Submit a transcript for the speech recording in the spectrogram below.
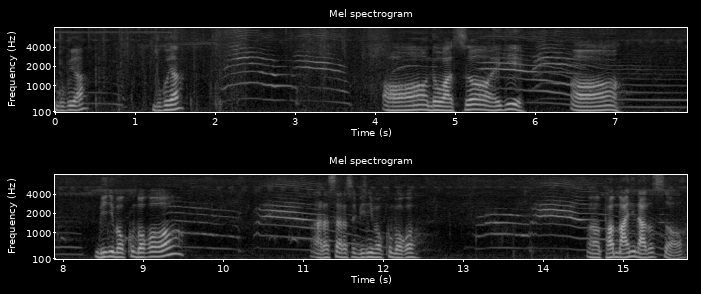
누구야? 누구야? 어, 너 왔어, 애기. 어. 미니 먹고 먹어. 알았어, 알았어. 미니 먹고 먹어. 어, 밥 많이 놔뒀어.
